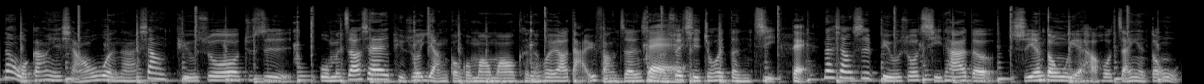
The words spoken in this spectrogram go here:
那我刚刚也想要问啊，像比如说，就是我们知道现在，比如说养狗狗、猫猫可能会要打预防针什么，所以其实就会登记。对。那像是比如说其他的实验动物也好，或展演动物，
